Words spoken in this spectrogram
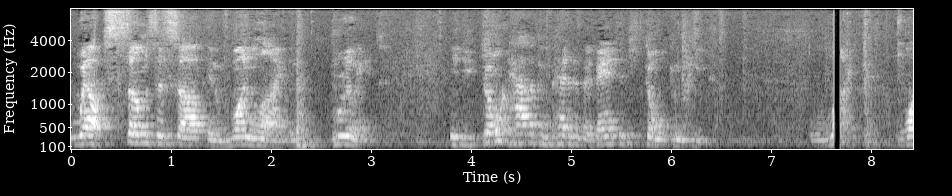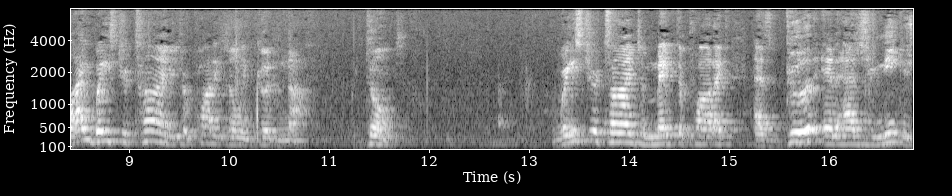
Welch sums this up in one line. It's brilliant. If you don't have a competitive advantage, don't compete. Why waste your time if your product is only good enough? Don't. Waste your time to make the product as good and as unique as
